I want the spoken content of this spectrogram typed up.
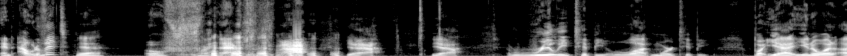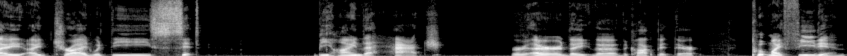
and out of it, Yeah. Oh, yeah, yeah, really tippy, a lot more tippy. But yeah, you know what? I I tried with the sit behind the hatch, or or the the the cockpit there, put my feet in.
